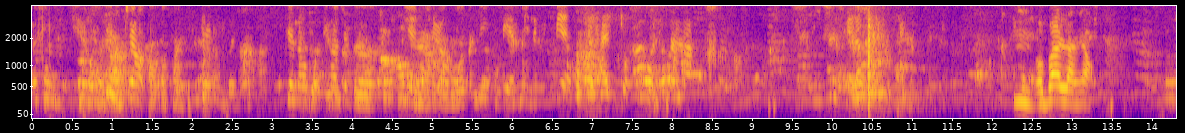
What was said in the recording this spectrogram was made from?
要像以前我像这样熬的话，今天你们见到我挑这个面具啊，我肯定脸比那个面具还肿。我就问他，你是谁的粉丝啊？嗯，我不爱蘸料。因为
